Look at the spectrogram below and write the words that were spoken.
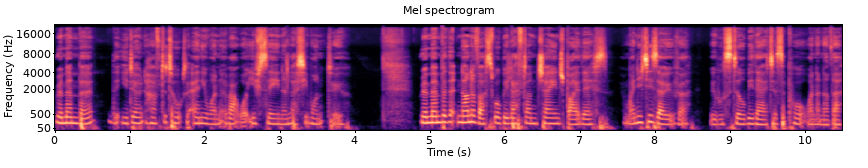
Remember that you don't have to talk to anyone about what you've seen unless you want to. Remember that none of us will be left unchanged by this, and when it is over, we will still be there to support one another.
